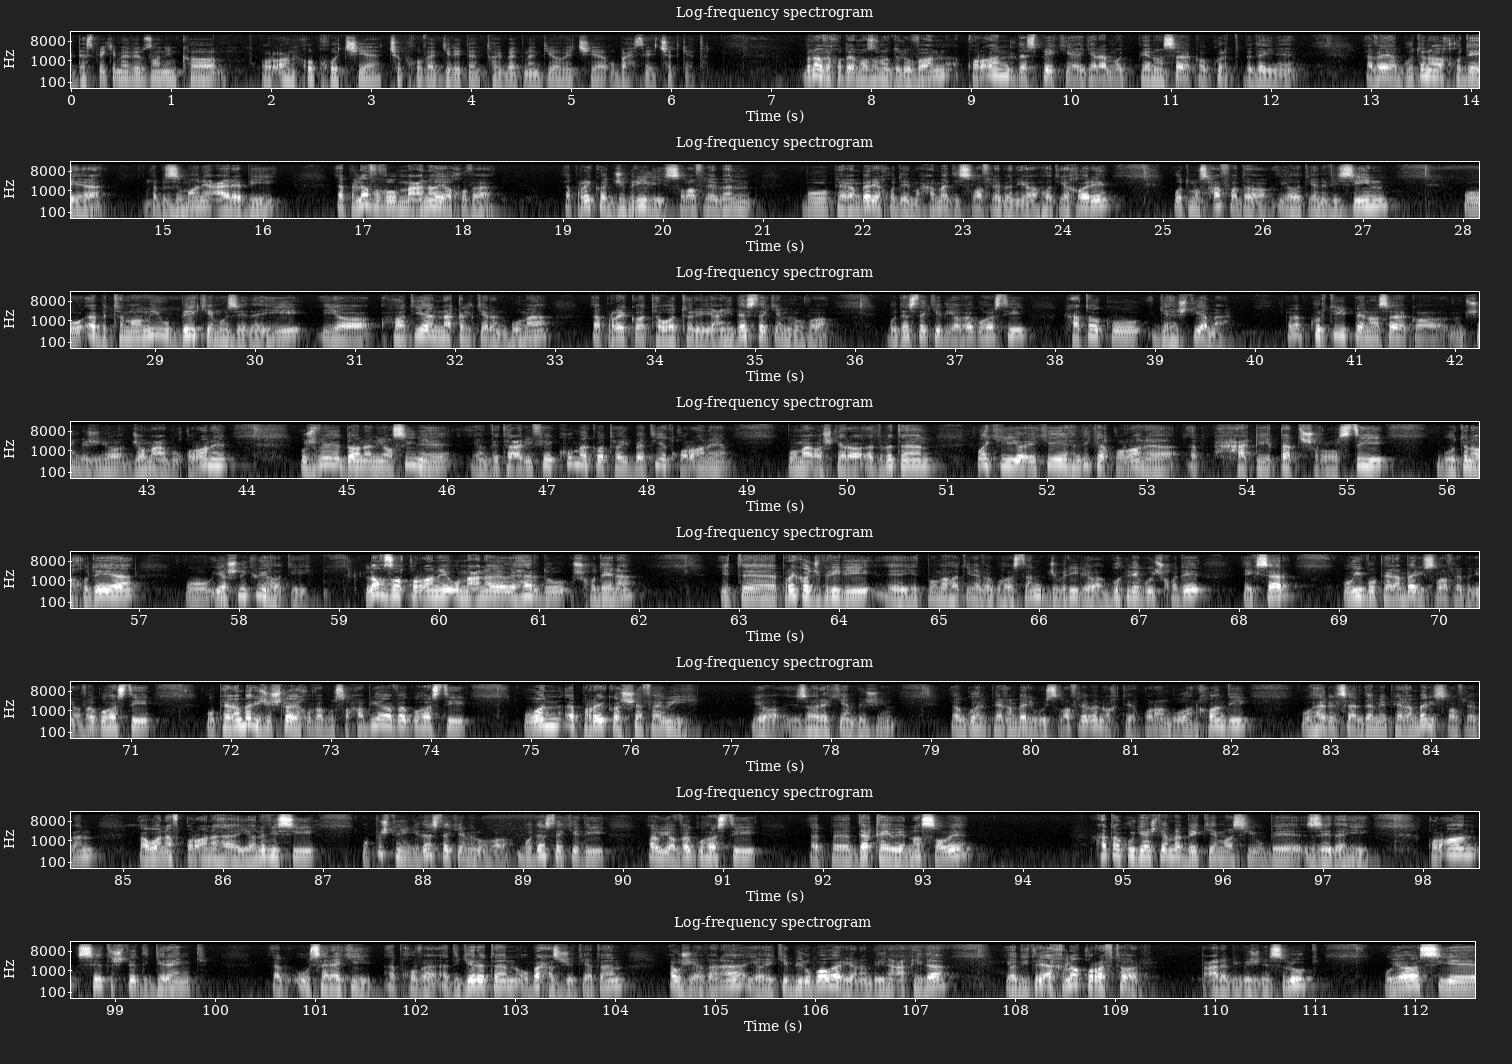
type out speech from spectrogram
دست بکی ما بزانین که قرآن خوب خود چیه؟ چپ خوبت گریدن تایبتمندیاوه چیه؟ و بحث چت کردن بناو خدای مازن دلوان قرآن دست بکی اگر ما پیناسه که کرد بدینه اوه گوتنها خودیه اب زمان عربی اب لفظ و معنای خوبه اب ریکا جبریلی صلاف لبن بو پیغمبر خود محمدی صلاف لبن یا هاتیا خاره و مصحف دا یا هاتیا نویسین و اب تمامی و بیکی مزیدهی یا هاتیا نقل کرن بوما اب ریکا تواتره یعنی دسته مروفا بو دسته که دیاوه گو حتی که گهشتی ما. و کرتی پناسه که بشین بجین یا جامعه بو قرآنه و جوه دانن یاسینه یعنی و تعریفه کمک تایبتیت قرآنه بو ما آشکرا ادبتن وکی یا اکی هندی که قرآن حقیقت شراستی گوتنا خوده و یشنکوی هاتی لفظ قرآن و معنای هر دو شخودینه یت پریکا جبریلی یت بو مهاتینه و گوهستن جبریلی و گوهله بویش خوده اکثر وی بو پیغمبری صلاف لبنیا و گوهستی و پیغمبری جشلای خو و بو صحابیا و گوهستی وان پریکا شفوی یا زارکی هم بجین یا گوهل پیغمبری بو صلاف لبن وقتی قرآن بو آن خواندی و هر سردم پیغمبری صلاف لبن او نف قرآن ها یا نویسی و پشت هنگی دسته که مروفا بو دسته که دی او یا و گوهستی دقیقه نصوه حتی کو گشتی کماسی و به قرآن سيت شتت جرنك وسركي أبخوفا أدجرتن بحث جتيتن أو جيفانا يا يكي بيرو باور يعني بجنا عقيدة يا ديتري أخلاق ورفتار عربي بجنا سلوك ويا سي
